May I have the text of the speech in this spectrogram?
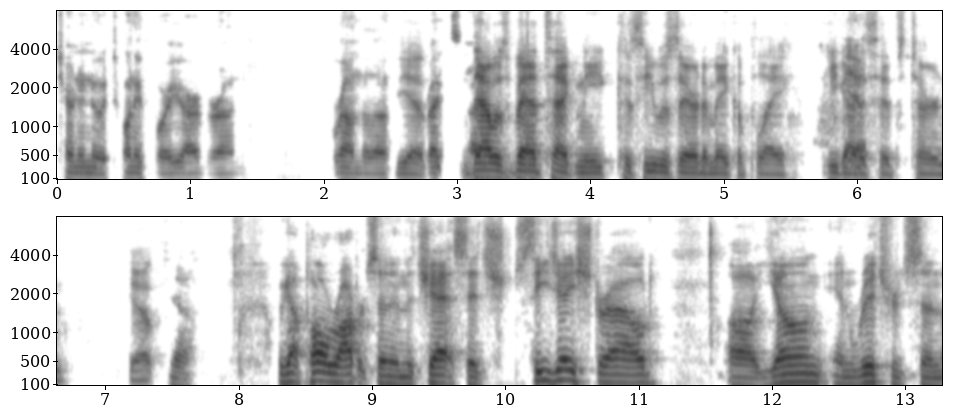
turned into a 24 yard run around the Yeah, right side. that was bad technique because he was there to make a play. He got Yeah. his hips turned. Yep. Yeah. We got Paul Robertson in the chat said CJ Stroud, uh, Young, and Richardson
